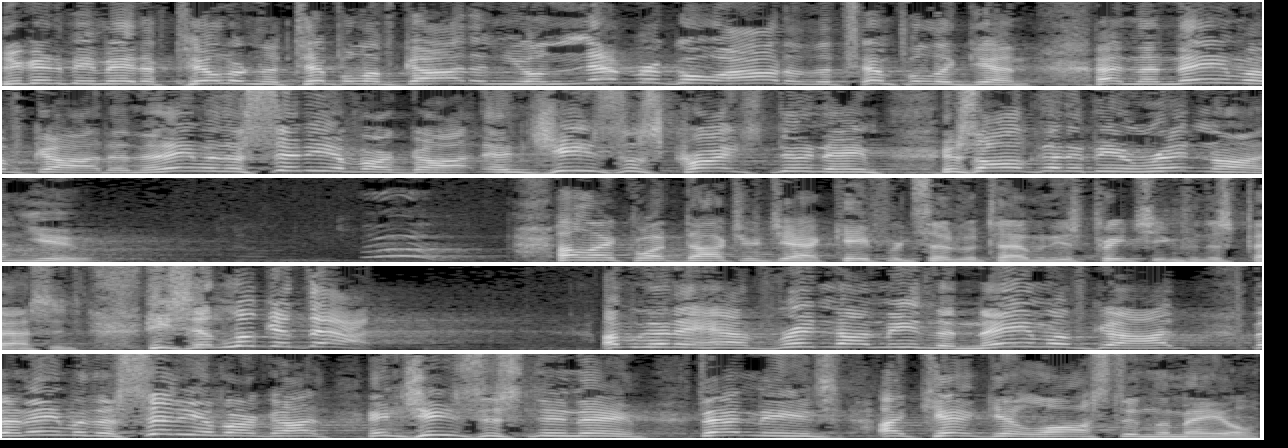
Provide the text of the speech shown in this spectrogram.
You're going to be made a pillar in the temple of God, and you'll never go out of the temple again. And the name of God, and the name of the city of our God, and Jesus Christ's new name is all going to be written on you. I like what Dr. Jack Hayford said one time when he was preaching from this passage. He said, Look at that. I'm going to have written on me the name of God, the name of the city of our God, in Jesus' new name. That means I can't get lost in the mail.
